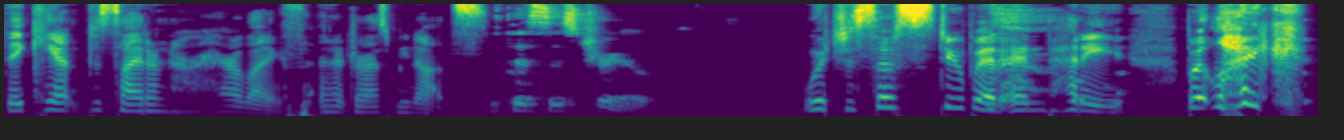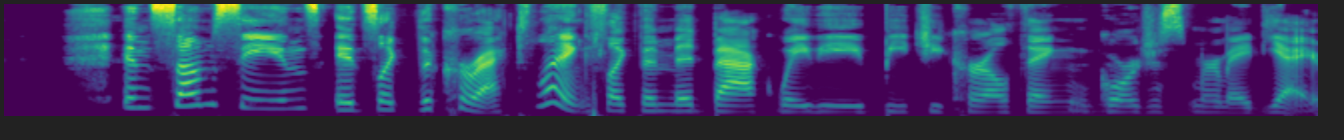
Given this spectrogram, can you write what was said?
They can't decide on her hair length, and it drives me nuts. This is true. Which is so stupid and petty. But like in some scenes it's like the correct length, like the mid back wavy beachy curl thing, gorgeous mermaid, yay.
